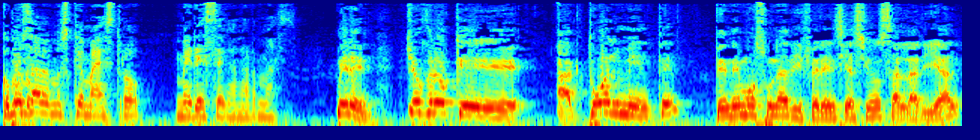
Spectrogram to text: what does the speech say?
¿Cómo sabemos que maestro merece ganar más? Miren, yo creo que actualmente tenemos una diferenciación salarial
